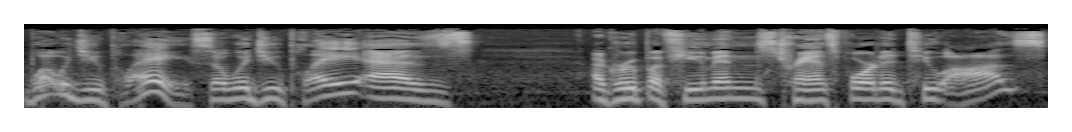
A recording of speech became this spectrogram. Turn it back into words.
what would you play? So would you play as a group of humans transported to Oz?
